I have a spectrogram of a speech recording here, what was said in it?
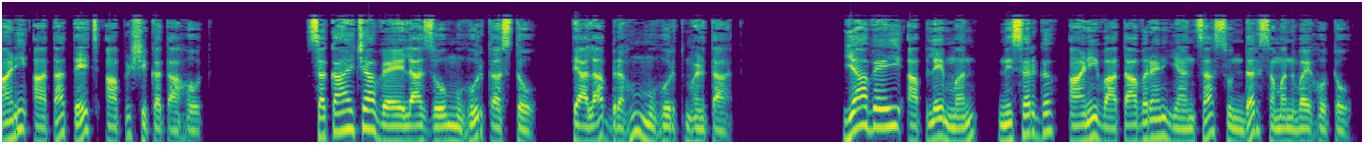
आणि आता तेच आपण शिकत आहोत. सकाळच्या वेळेला जो मुहूर्त असतो त्याला ब्रह्ममुहूर्त म्हणतात. यावेळी आपले मन निसर्ग आणि वातावरण यांचा सुंदर समन्वय होतो.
